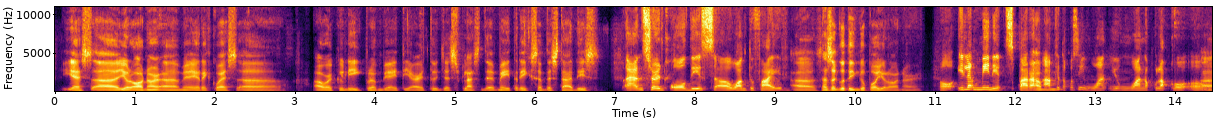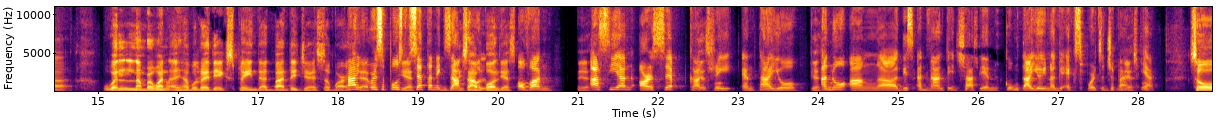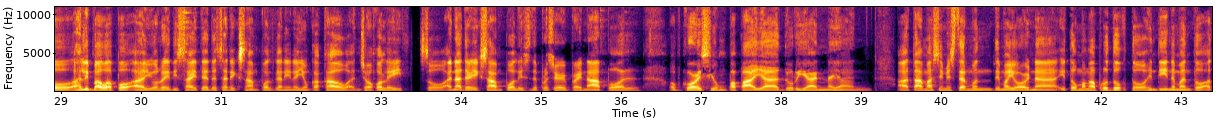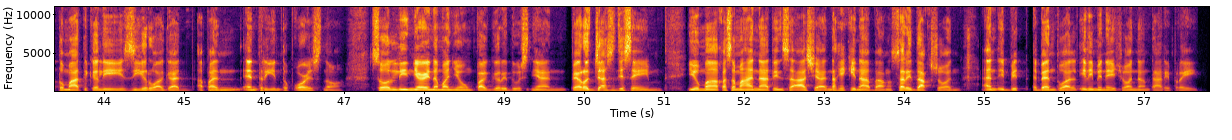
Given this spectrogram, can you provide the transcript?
Yes, uh, Your Honor, uh, may I request uh, our colleague from BITR to just flash the matrix of the studies? Answered all these uh, one to five. Uh, sasagutin ko po, Your Honor. Oh, ilang minutes para Um, akit ako kasi one, yung one o'clock ko. Oh. Uh, well, number one, I have already explained the advantages of Ah, RCEP. you were supposed to Yes. set an example, Example, yes of an Yes. ASEAN RCEP country and tayo, Yes po. ano ang uh, disadvantage sa atin kung tayo ay nag-export sa Japan? Yes po. Yeah. So, halimbawa po, uh, you already cited as an example kanina yung cacao and chocolate. So, another example is the preserved pineapple. Of course, yung papaya, durian na yan. Ah, tama si Mr. Montemayor na itong mga produkto, hindi naman to automatically zero agad upon entry into force. No? So, linear naman yung pag-reduce niyan. Pero just the same, yung mga kasamahan natin sa Asia nakikinabang sa reduction and eventual elimination ng tariff rate.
